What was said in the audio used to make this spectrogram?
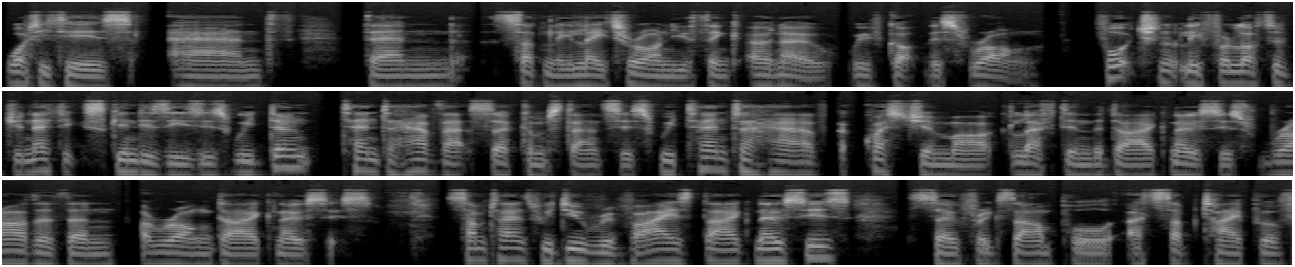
what it is and then suddenly later on you think, oh no, we've got this wrong. Fortunately, for a lot of genetic skin diseases, we don't tend to have that circumstances. We tend to have a question mark left in the diagnosis rather than a wrong diagnosis. Sometimes we do revise diagnoses. So, for example, a subtype of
